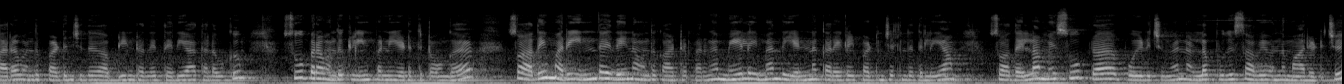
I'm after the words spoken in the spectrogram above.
கரை வந்து படிஞ்சுது அப்படின்றதே தெரியாத அளவுக்கு சூப்பராக வந்து க்ளீன் பண்ணி எடுத்துட்டோங்க ஸோ அதே மாதிரி இந்த இதையும் நான் வந்து காட்டுறேன் பாருங்கள் மேலேயுமே அந்த எண்ணெய் கரைகள் படிஞ்சிருந்தது இல்லையா? ஸோ அது எல்லாமே சூப்பராக போயிடுச்சுங்க. நல்லா புதுசாகவே வந்து மாறிடுச்சு.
